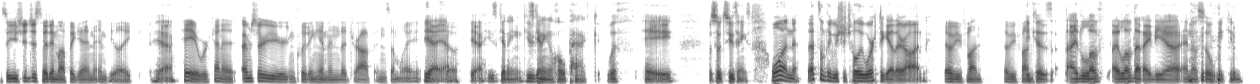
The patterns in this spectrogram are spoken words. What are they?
so you should just hit him up again and be like yeah hey we're kind of i'm sure you're including him in the drop in some way Yeah, yeah, yeah. He's getting he's getting a whole pack with a. So two things. One, that's something we should totally work together on that would be fun that'd be fun because I love I love that idea, and also we can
